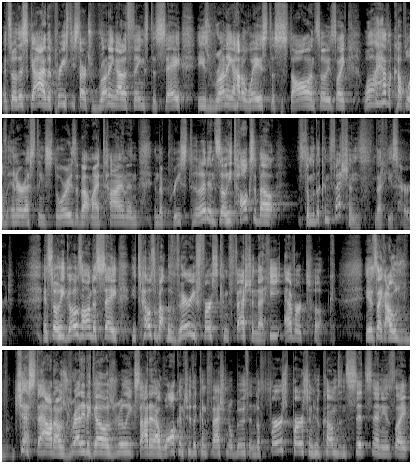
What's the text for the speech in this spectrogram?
And so this guy, the priest, he starts running out of things to say. He's running out of ways to stall. And so he's like, Well, I have a couple of interesting stories about my time in, in the priesthood. And so he talks about some of the confessions that he's heard. And so he goes on to say, he tells about the very first confession that he ever took. He was like, I was just out, I was ready to go, I was really excited. I walk into the confessional booth, and the first person who comes and sits in, he's like,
